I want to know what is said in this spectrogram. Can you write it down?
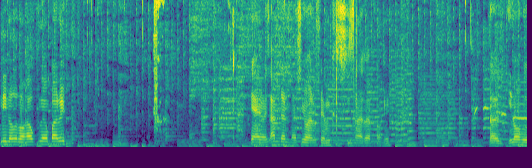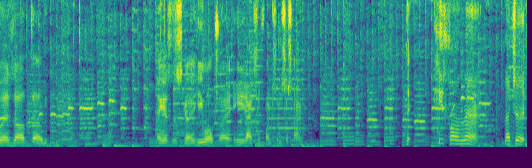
Need a little help there, buddy? Yeah, anyways, I'm done messing around with him because he's not that funny. Uh, you know who is up the... I guess this guy, he works, right? He actually functions this time. He's throwing that. That's it.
